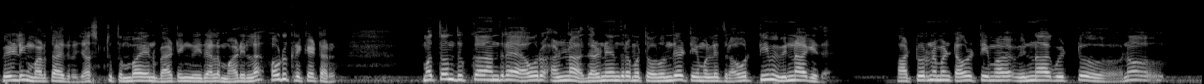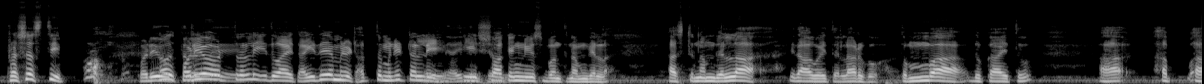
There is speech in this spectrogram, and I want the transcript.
ಫೀಲ್ಡಿಂಗ್ ಮಾಡ್ತಾಯಿದ್ರು ಜಸ್ಟ್ ತುಂಬ ಏನು ಬ್ಯಾಟಿಂಗ್ ಇದೆಲ್ಲ ಮಾಡಿಲ್ಲ. ಅವರು ಕ್ರಿಕೆಟರ್ ಮತ್ತೊಂದು ದುಃಖ ಅಂದರೆ ಅವರು ಅಣ್ಣ ಧರಣೇಂದ್ರ ಮತ್ತು ಅವ್ರು ಒಂದೇ ಟೀಮಲ್ಲಿದ್ದರು ಅವ್ರ ಟೀಮ್ ವಿನ್ ಆಗಿದೆ. ಆ ಟೂರ್ನಮೆಂಟ್ ಅವ್ರ ಟೀಮ್ ವಿನ್ ಆಗಿಬಿಟ್ಟು ನೋ ಪ್ರಶಸ್ತಿ ಪಡೆಯೋ ಪಡೆಯೋದ್ರಲ್ಲಿ ಇದು ಆಯ್ತು. ಐದೇ ಮಿನಿಟ್ ಹತ್ತು ಮಿನಿಟಲ್ಲಿ ಈ ಶಾಕಿಂಗ್ ನ್ಯೂಸ್ ಬಂತು ನಮಗೆಲ್ಲ. ಅಷ್ಟು ನಮ್ಮದೆಲ್ಲ ಇದಾಗೋಯ್ತು ಎಲ್ಲರಿಗೂ. ತುಂಬ ದುಃಖ ಆಯಿತು. ಆ ಆ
